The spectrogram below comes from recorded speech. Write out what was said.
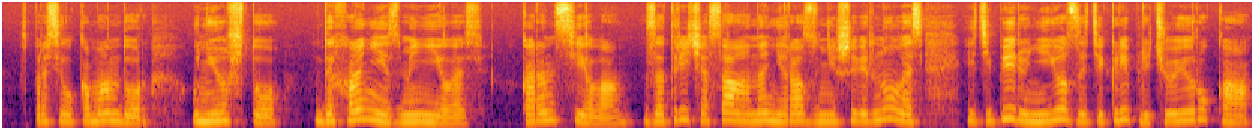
– спросил командор. «У нее что, Дыхание изменилось. Карен села. За три часа она ни разу не шевельнулась, и теперь у нее затекли плечо и рука.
